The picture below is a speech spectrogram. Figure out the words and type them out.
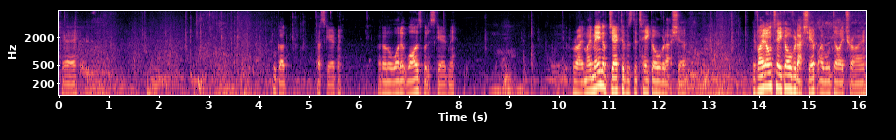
Okay. Oh god. That scared me. I don't know what it was, but it scared me. Right, my main objective is to take over that ship. If I don't take over that ship, I will die trying.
